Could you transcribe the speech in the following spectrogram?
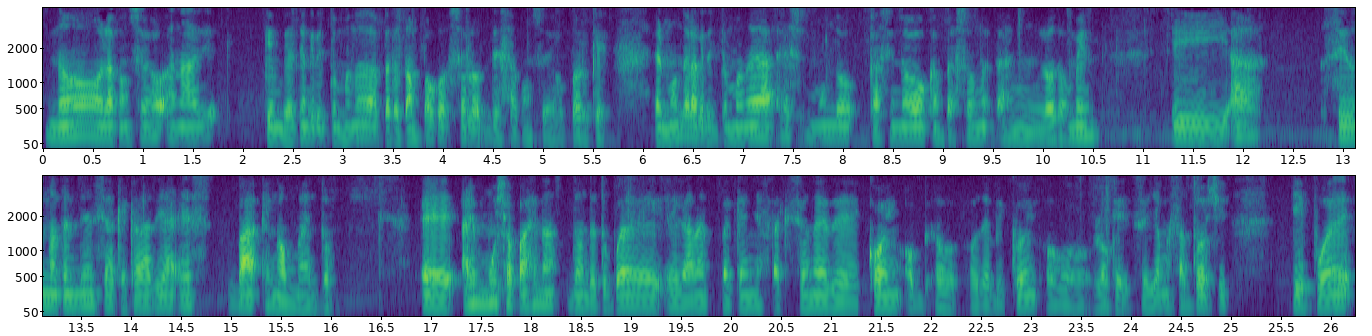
No le aconsejo a nadie que invierte en criptomonedas, pero tampoco se lo desaconsejo, porque el mundo de la criptomoneda es un mundo casi nuevo que empezó en, los 2000 y ha sido una tendencia que cada día es va en aumento. Eh, hay muchas páginas donde tú puedes eh, ganar pequeñas fracciones de coin o, o, de bitcoin o lo que se llama satoshi y puedes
